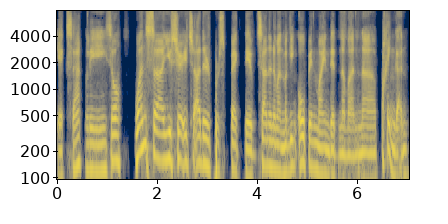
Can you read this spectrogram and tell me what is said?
Exactly. So, once uh, you share each other perspective, sana naman maging open-minded naman na pakinggan.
